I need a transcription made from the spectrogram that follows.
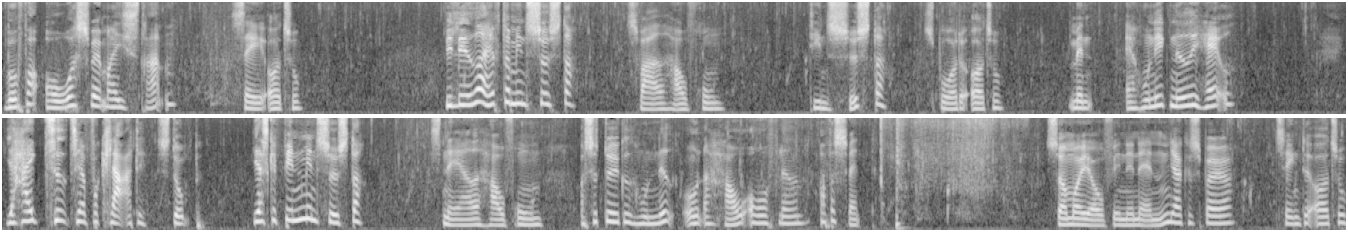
hvorfor oversvømmer I stranden? sagde Otto. Vi leder efter min søster, svarede havfruen. Din søster? spurgte Otto. Men er hun ikke nede i havet? Jeg har ikke tid til at forklare det, stump. Jeg skal finde min søster, snærede havfruen, og så dykkede hun ned under havoverfladen og forsvandt. Så må jeg jo finde en anden, jeg kan spørge, tænkte Otto,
